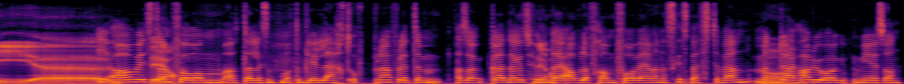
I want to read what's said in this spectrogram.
i, uh, I arv ja. istedenfor om at det liksom på en måte blir lært opp. Da, fordi det, altså, Greit nok at hunder er avla fram for å være menneskets beste venn, men Ja. der har du jo òg mye sånn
